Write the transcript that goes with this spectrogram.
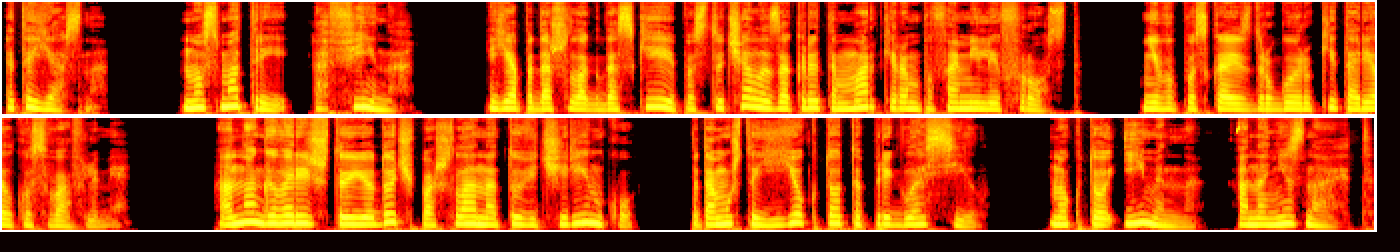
это ясно. Но смотри, Афина. Я подошла к доске и постучала закрытым маркером по фамилии Фрост, не выпуская из другой руки тарелку с вафлями. Она говорит, что ее дочь пошла на ту вечеринку, потому что ее кто-то пригласил. Но кто именно, она не знает.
